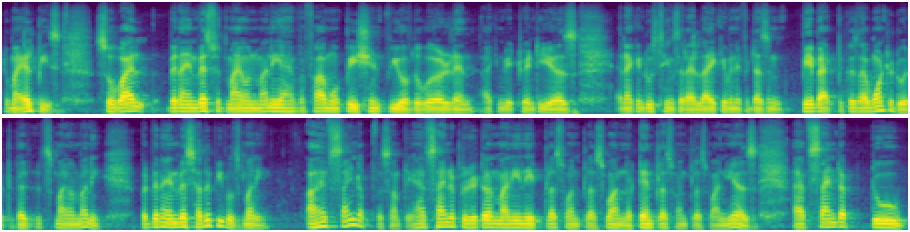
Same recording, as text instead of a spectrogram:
to my LPs. So while when I invest with my own money, I have a far more patient view of the world, and I can wait 20 years, and I can do things that I like, even if it doesn't pay back because I want to do it. It's my own money. But when I invest other people's money, I have signed up for something. I have signed up to return money in 8 plus 1 plus 1 or 10 plus 1 plus 1 years. I have signed up to,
